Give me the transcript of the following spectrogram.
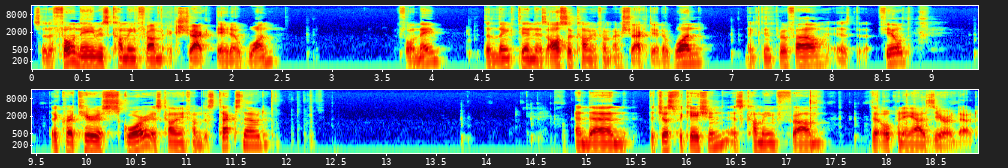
So the full name is coming from extract data one, full name. The LinkedIn is also coming from extract data one. LinkedIn profile is the field. The criteria score is coming from this text node. And then the justification is coming from the OpenAI zero node.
